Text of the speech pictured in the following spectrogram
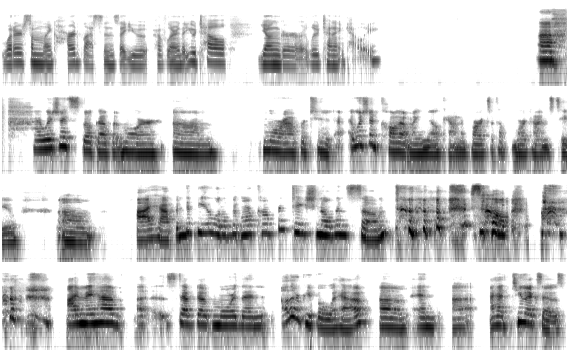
what are some like hard lessons that you have learned that you tell younger Lieutenant Kelly? Uh, I wish I'd spoke up at more um, more opportunity. I wish I'd called out my male counterparts a couple more times too. Um, I happen to be a little bit more confrontational than some. so I may have uh, stepped up more than other people would have. Um, and uh, I had two XOs.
